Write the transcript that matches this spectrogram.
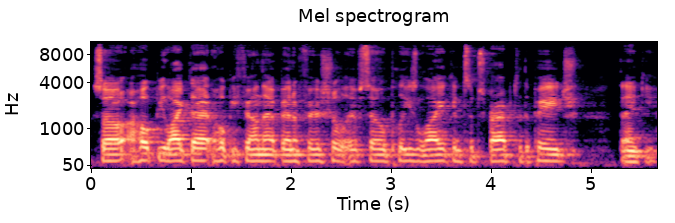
So I hope you like that. Hope you found that beneficial. If so, please like and subscribe to the page. Thank you.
